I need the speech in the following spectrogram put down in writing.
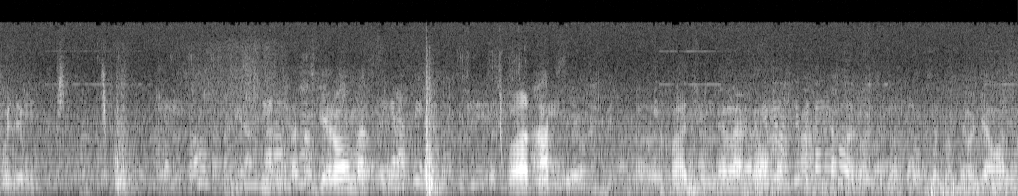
πουλί μου. Θα σας χαιρόμαστε. Δεσπότη μου. Άξιο. Αδερφάκι μου. Έλα, εγώ. Δόξα τω Θεώ για όλα.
